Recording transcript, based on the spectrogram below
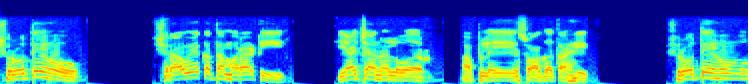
श्रोते हो श्राव्य कथा मराठी या चॅनलवर आपले स्वागत आहे. श्रोते हो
